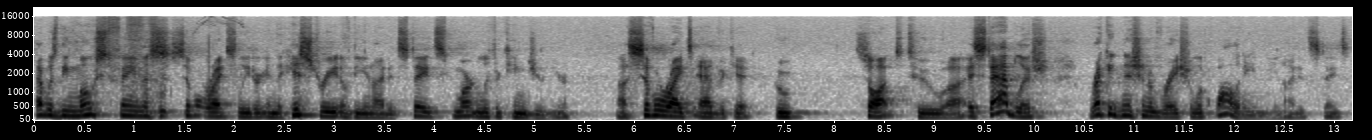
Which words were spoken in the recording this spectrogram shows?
that was the most famous civil rights leader in the history of the United States, Martin Luther King Jr., a civil rights advocate who sought to uh, establish recognition of racial equality in the United States.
